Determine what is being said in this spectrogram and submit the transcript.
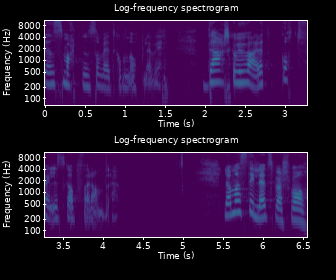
den smerten som vedkommende opplever. Der skal vi være et godt fellesskap for andre. La meg stille et spørsmål.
